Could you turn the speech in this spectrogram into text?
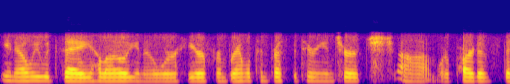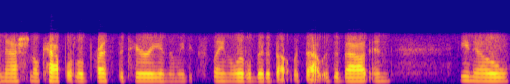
you know, we would say, hello, you know, we're here from Brambleton Presbyterian Church. Um, we're part of the National Capital Presbytery, and then we'd explain a little bit about what that was about. And, you know,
